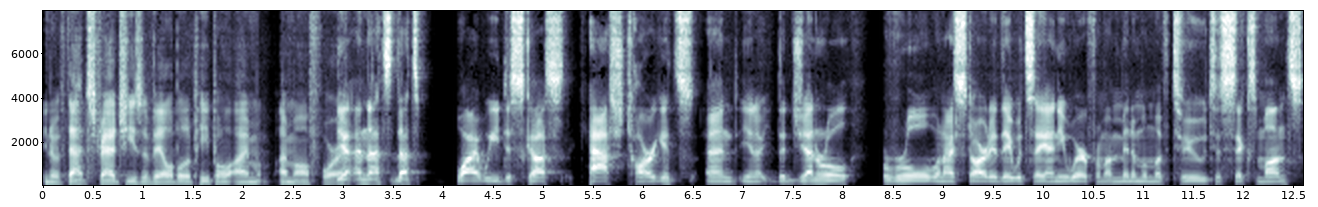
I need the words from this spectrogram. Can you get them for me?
you know if that strategy is available to people, I'm I'm all for it. Yeah, and that's that's why we discuss cash targets and you know the general rule when I started, they would say anywhere from a minimum of two to six months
